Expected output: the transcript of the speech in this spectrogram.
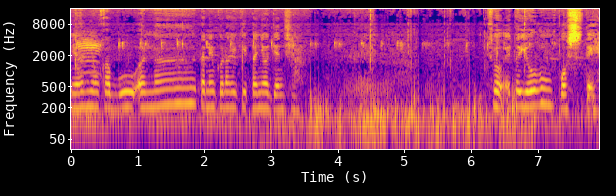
Yan yung kabuuan na tanim ko nakikita nyo, dyan siya. So, ito yung poste.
